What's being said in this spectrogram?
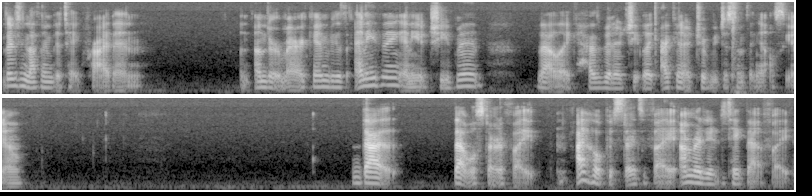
There's nothing to take pride in under American because anything, any achievement that like has been achieved like i can attribute to something else you know that that will start a fight i hope it starts a fight. I'm ready to take that fight.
